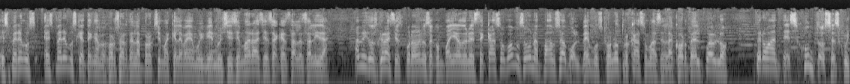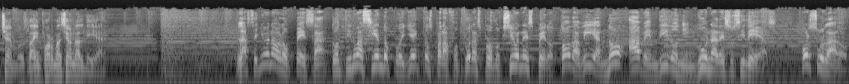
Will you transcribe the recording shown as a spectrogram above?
esperemos, esperemos que tenga mejor suerte en la próxima, que le vaya muy bien. Muchísimas gracias. Acá está la salida. Amigos, gracias por habernos acompañado en este caso. Vamos a una pausa, volvemos con otro caso más en la Corte del Pueblo. Pero antes, juntos escuchemos la información al día. La señora Oropesa continúa haciendo proyectos para futuras producciones, pero todavía no ha vendido ninguna de sus ideas. Por su lado,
